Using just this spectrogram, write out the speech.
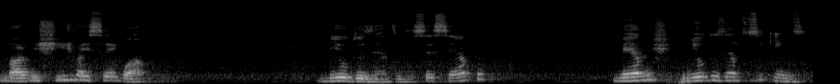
9x vai ser igual 1260 menos 1215.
